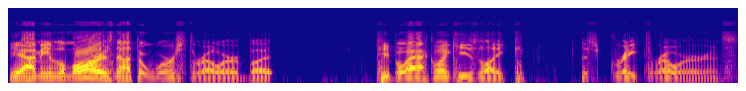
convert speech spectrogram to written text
Yeah, I mean Lamar is not the worst thrower, but people act like he's like this great thrower. It's,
